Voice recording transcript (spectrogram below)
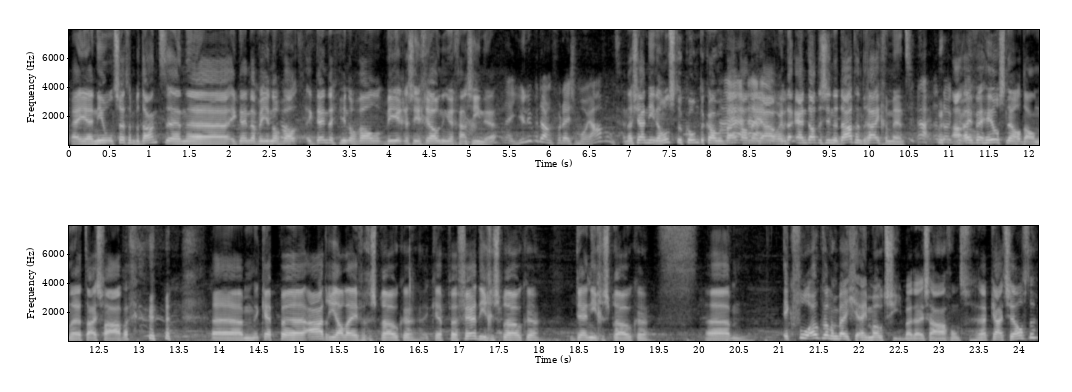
Hey, eh, Niel, ontzettend bedankt. En eh, ik, denk dat we je nog wel, ik denk dat je nog wel weer eens in Groningen gaan zien. Hè? Nee, jullie bedankt voor deze mooie avond. En als jij niet naar ons toe komt, dan komen wij wel naar jou. En, en dat is inderdaad een dreigement. Ja. Nou, even heel snel dan, eh Thijs Faber. Ehm, ik heb Adrie al even gesproken. Ik heb Ferdi gesproken. Danny gesproken. Ehm, ik voel ook wel een beetje emotie bij deze avond. Heb jij hetzelfde?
